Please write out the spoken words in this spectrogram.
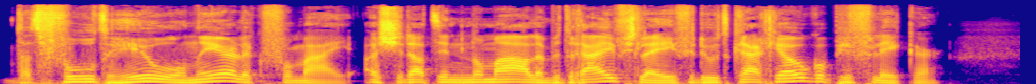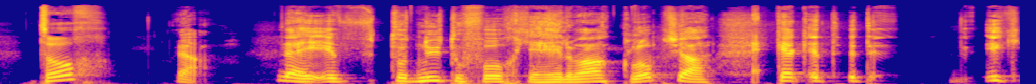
dat voelt heel oneerlijk voor mij. Als je dat in het normale bedrijfsleven doet, krijg je ook op je flikker. Toch? Nee, if- tot nu toe volg je helemaal. Klopt, ja. Kijk, het, het, ik,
